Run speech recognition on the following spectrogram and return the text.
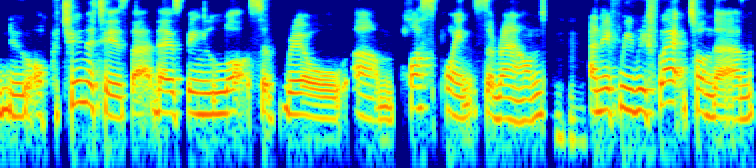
new opportunities that there's been lots of real um, plus points around mm-hmm. and if we reflect on them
